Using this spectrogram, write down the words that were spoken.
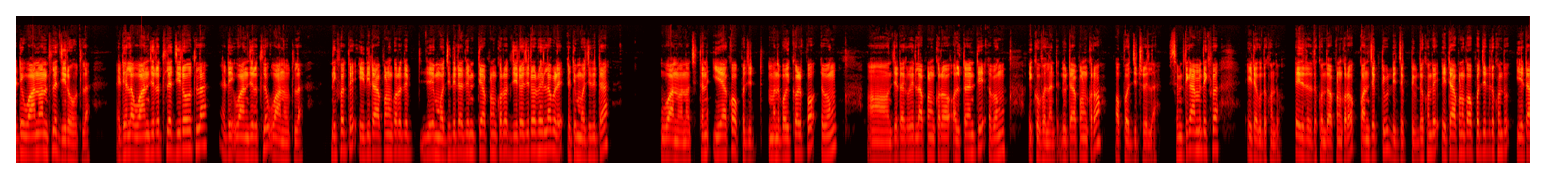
ଏଠି ୱାନ୍ ୱାନ୍ ଥିଲେ ଜିରୋ ହେଉଥିଲା ଏଠି ହେଲା ୱାନ୍ ଜିରୋ ଥିଲେ ଜିରୋ ହେଉଥିଲା ଏଠି ୱାନ୍ ଜିରୋ ଥିଲେ ୱାନ୍ ହେଉଥିଲା ଦେଖିପାରୁଥିବେ ଏଇ ଦୁଇଟା ଆପଣଙ୍କର ଯେ ମଝି ଦୁଇଟା ଯେମିତି ଆପଣଙ୍କର ଜିରୋ ଜିରୋ ରହିଲା ବେଳେ ଏଠି ମଝି ଦୁଇଟା ওয়ান ওয়ান ଅଛି ତେଣୁ ଇଏ ଏକ ଅପୋଜିଟ୍ ମାନେ ବୈକଳ୍ପ ଏବଂ যেটা ରହିଲା ଆପଣଙ୍କର ଅଲ୍ଟରନେଟିଭ୍ ଏବଂ ଇକୋଭାଲାଣ୍ଟ ଦୁଇଟା ଆପଣଙ୍କର ଅପୋଜିଟ୍ ରହିଲା ସେମିତିକା ଆମେ ଦେଖିବା ଏଇଟାକୁ ଦେଖନ୍ତୁ ଏଇଟା ଦେଖନ୍ତୁ ଆପଣଙ୍କର କଞ୍ଜେକ୍ଟିଭ୍ ଡିଜେକ୍ଟିଭ୍ ଦେଖନ୍ତୁ ଏଇଟା ଆପଣଙ୍କ ଅପୋଜିଟ୍ ଦେଖନ୍ତୁ ଏଇଟା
